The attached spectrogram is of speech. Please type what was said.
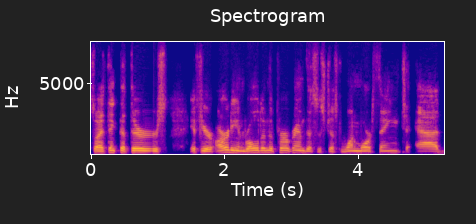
So I think that there's, if you're already enrolled in the program, this is just one more thing to add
